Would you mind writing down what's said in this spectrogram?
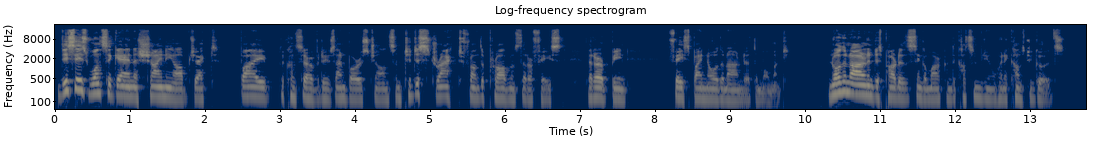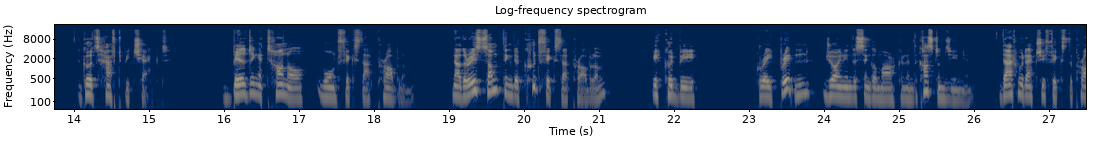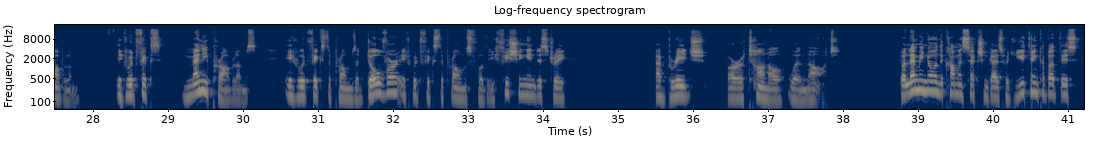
This is once again a shiny object by the Conservatives and Boris Johnson to distract from the problems that are faced, that are being faced by Northern Ireland at the moment. Northern Ireland is part of the single market and the customs union when it comes to goods. Goods have to be checked. Building a tunnel won't fix that problem. Now, there is something that could fix that problem. It could be Great Britain joining the single market and the customs union. That would actually fix the problem. It would fix many problems. It would fix the problems at Dover, it would fix the problems for the fishing industry. A bridge or a tunnel will not. But let me know in the comment section, guys, what you think about this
